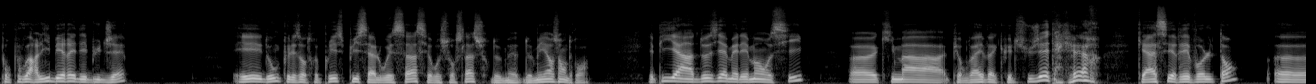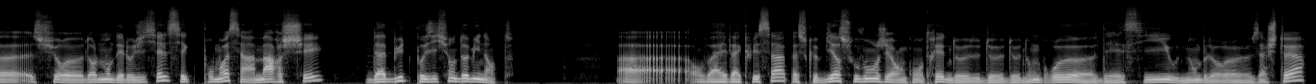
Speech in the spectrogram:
pour pouvoir libérer des budgets et donc que les entreprises puissent allouer ça, ces ressources-là, sur de, meilleurs endroits. Et puis il y a un deuxième élément aussi euh, qui m'a, puis on va évacuer le sujet d'ailleurs, qui est assez révoltant euh, sur, euh, dans le monde des logiciels, c'est que pour moi c'est un marché d'abus de position dominante. on va évacuer ça parce que bien souvent j'ai rencontré de, de, nombreux DSI ou de nombreux acheteurs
